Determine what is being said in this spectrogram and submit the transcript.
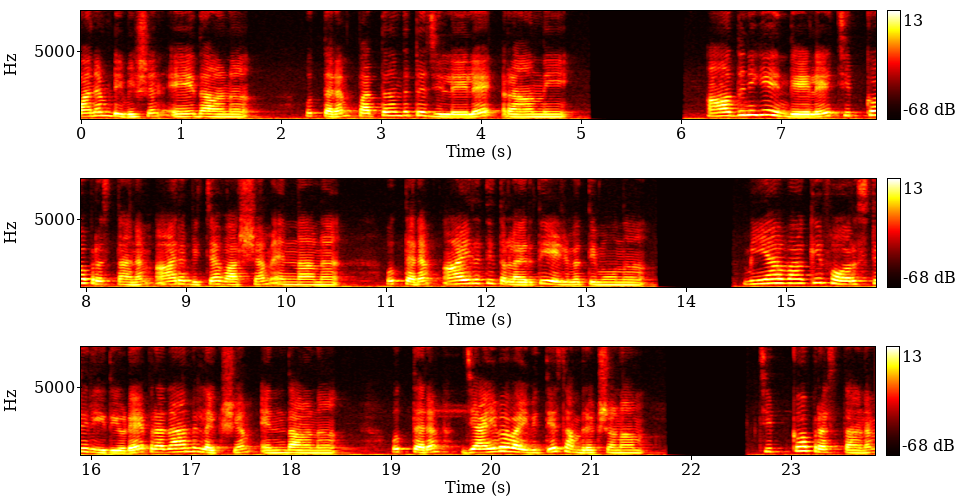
വനം ഡിവിഷൻ ഏതാണ്? ഉത്തരം പത്തനംതിട്ട ജില്ലയിലെ റാന്നി. ആധുനിക ഇന്ത്യയിലെ ചിപ്കോ പ്രസ്ഥാനം ആരംഭിച്ച വർഷം എന്നാണ്. ഉത്തരം ആയിരത്തി തൊള്ളായിരത്തി എഴുപത്തി മൂന്ന് മിയാവാക്കി ഫോറസ്റ്റ് രീതിയുടെ പ്രധാന ലക്ഷ്യം എന്താണ്? ഉത്തരം ജൈവ വൈവിധ്യ സംരക്ഷണം. ചിപ്കോ പ്രസ്ഥാനം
